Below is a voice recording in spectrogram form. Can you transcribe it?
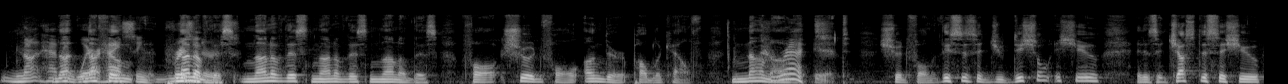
not having No- warehousing nothing, prisoners? None of this, none of this, none of this, none of this fall should fall under public health. None Correct. of it should fall. This is a judicial issue. It is a justice issue.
